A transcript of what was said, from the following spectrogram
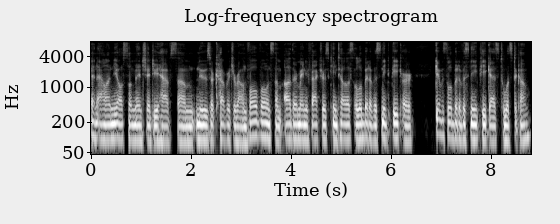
And Alan, you also mentioned you have some news or coverage around Volvo and some other manufacturers. Can you tell us a little bit of a sneak peek or give us a little bit of a sneak peek as to what's to come?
